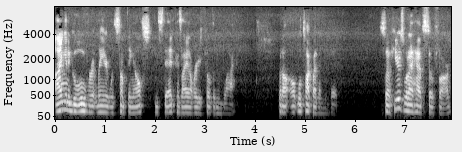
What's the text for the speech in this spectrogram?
I'm going to go over it later with something else instead because I already filled it in black. But I'll, I'll, we'll talk about that in a bit. So here's what I have so far.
